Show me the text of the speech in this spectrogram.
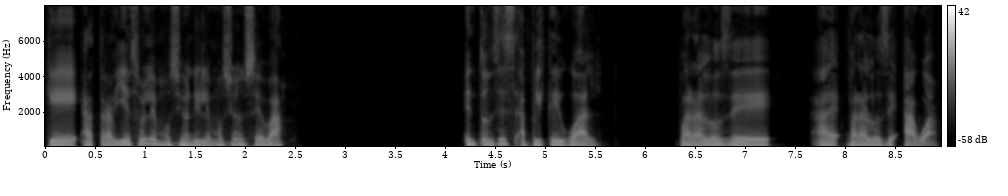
que atravieso la emoción y la emoción se va. Entonces aplica igual para los de, para los de agua.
